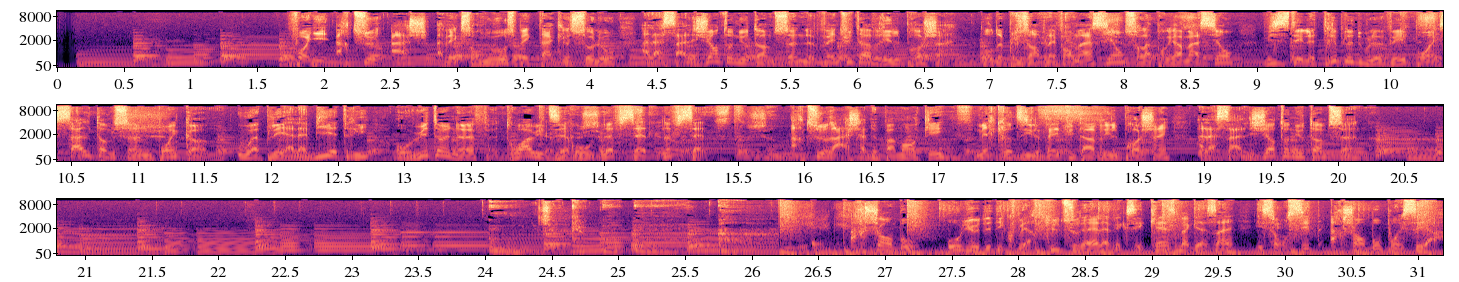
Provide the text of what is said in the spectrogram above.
Voyez Arthur H. avec son nouveau spectacle solo à la salle Jean-Antonio Thompson le 28 avril prochain. Pour de plus amples informations sur la programmation, visitez le www.salthompson.com ou appelez à la billetterie au 819-380-9797. Arthur H. à ne pas manquer, mercredi le 28 avril prochain à la salle Jean-Antonio Thompson. Archambault, au lieu de découverte culturelle avec ses 15 magasins et son site archambault.ca.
